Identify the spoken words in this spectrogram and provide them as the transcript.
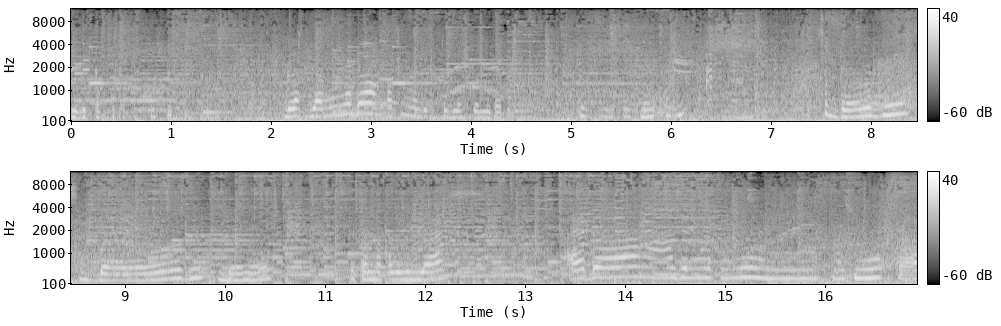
digetok-getok gelas jamunya dong pasti mau gelas jamu tadi banget tadi sebel gue sebel gue sebel. Ketambah kali 16 ayo dong jangan ngeliat mulu nggak suka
